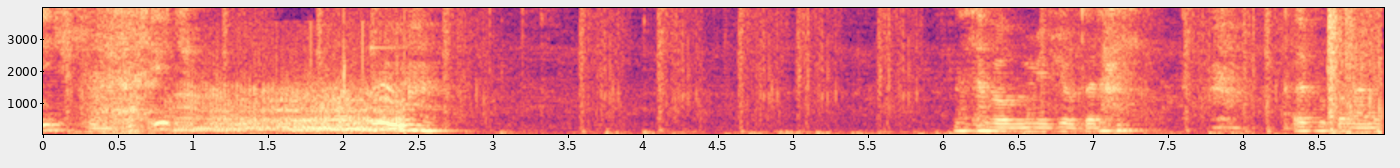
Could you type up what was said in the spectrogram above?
Idź, idź, idź. Na zawał bym mnie wziął teraz. Ale pokonany.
